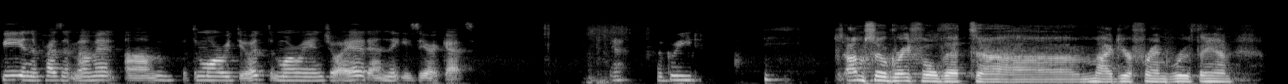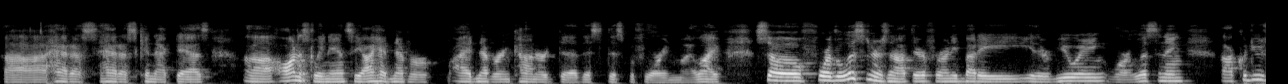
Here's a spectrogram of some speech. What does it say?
be in the present moment. Um, but the more we do it, the more we enjoy it, and the easier it gets. Yeah, agreed. I'm so grateful that uh, my dear friend Ruth Ann uh, had us had us connect. As uh, honestly, Nancy, I had never I had never encountered uh, this this before in my life. So for the listeners out there, for anybody either viewing or listening, uh, could you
